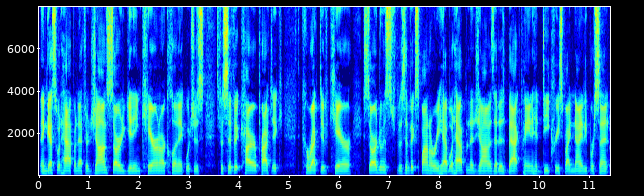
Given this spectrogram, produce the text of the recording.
And guess what happened? After John started getting care in our clinic, which is specific chiropractic corrective care, started doing specific spinal rehab. What happened to John is that his back pain had decreased by 90%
